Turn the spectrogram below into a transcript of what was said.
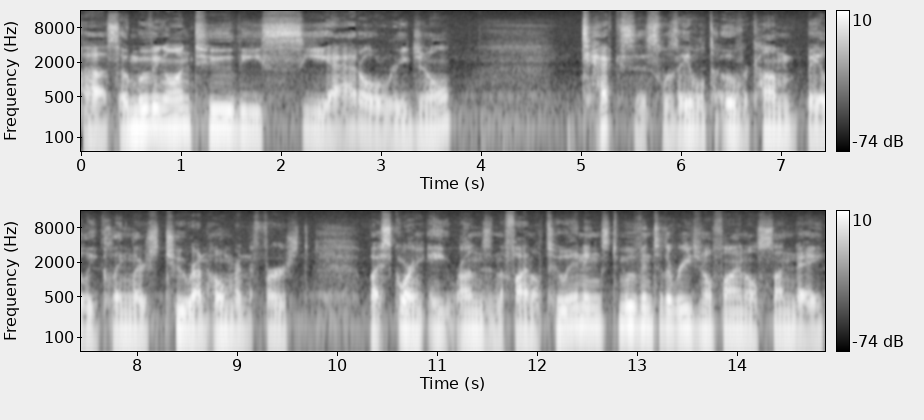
Uh, so moving on to the Seattle Regional, Texas was able to overcome Baylee Klingler's two-run homer in the first by scoring eight runs in the final two innings to move into the regional final Sunday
